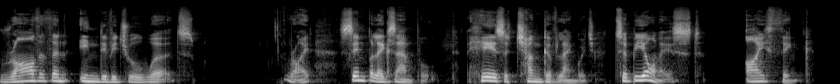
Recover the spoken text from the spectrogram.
rather than individual words. Right? Simple example. Here's a chunk of language. To be honest, I think.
